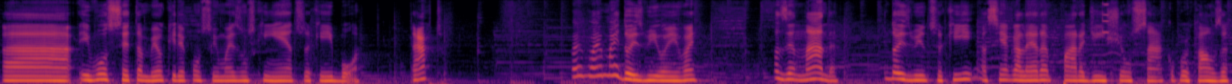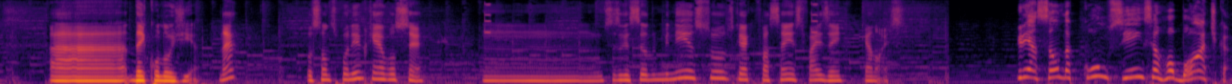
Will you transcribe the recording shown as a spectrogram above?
Ah, e você também, eu queria construir mais uns 500 aqui boa. Certo? Vai, vai mais 2 mil aí, vai. Não fazer nada. 2 mil disso aqui, assim a galera para de encher o saco por causa ah, da ecologia, né? Posição disponível, quem é você? Hum, se esqueceu do ministro, quer que faça isso? Faz aí, que é nóis. Criação da consciência robótica.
